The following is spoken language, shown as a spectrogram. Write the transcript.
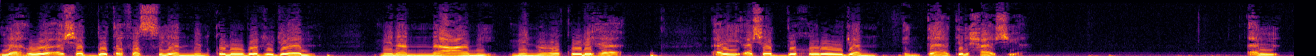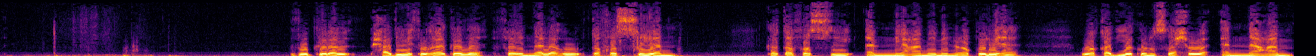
لهو أشد تفصيا من قلوب الرجال من النعم من عقلها. أي أشد خروجا انتهت الحاشية. ال... ذكر الحديث هكذا فإن له تفصيا كتفصي النعم من عقلها وقد يكون صحو النعم.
